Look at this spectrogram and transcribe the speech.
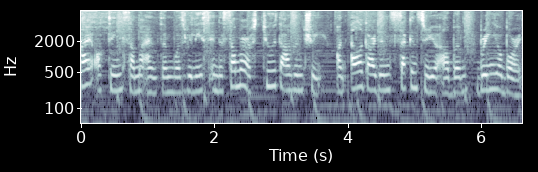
High octane summer anthem was released in the summer of 2003 on ELLEGARDEN's second studio album, Bring Your Board.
